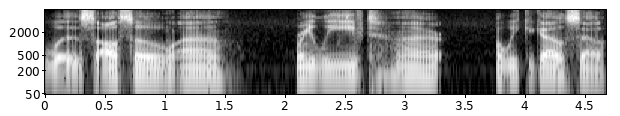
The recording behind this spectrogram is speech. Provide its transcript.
was also relieved uh, a week ago. So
